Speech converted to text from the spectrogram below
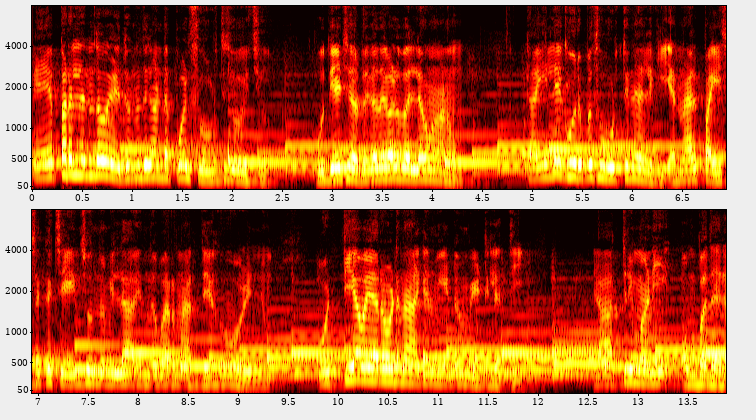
പേപ്പറിൽ എന്തോ എഴുതുന്നത് കണ്ടപ്പോൾ സുഹൃത്ത് ചോദിച്ചു പുതിയ ചെറുകഥകൾ വല്ലതും ആണോ? കയ്യിലെ കുറിപ്പ് സുഹൃത്തിന് നൽകി. എന്നാൽ പൈസക്ക് ചേഞ്ച് ഒന്നുമില്ല എന്ന് പറഞ്ഞ് അദ്ദേഹം ഒഴിഞ്ഞു. ഒട്ടിയ വയറോടെ നായകൻ വീണ്ടും വീട്ടിലെത്തി. രാത്രി മണി ഒമ്പതര.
